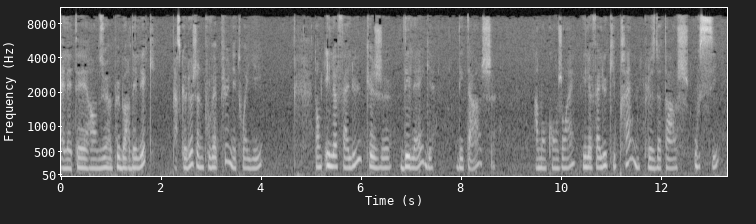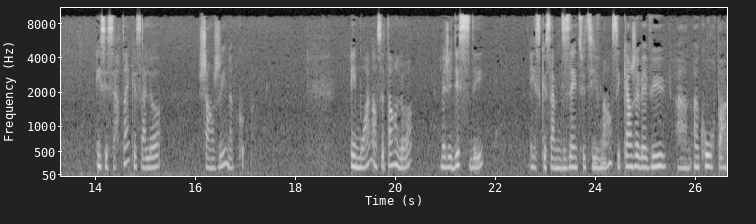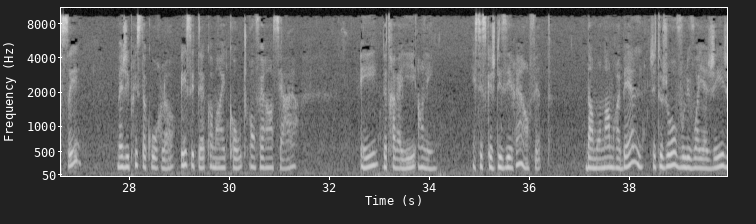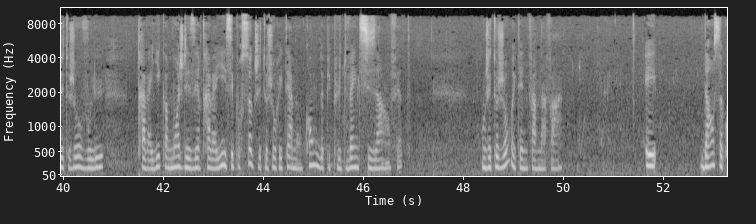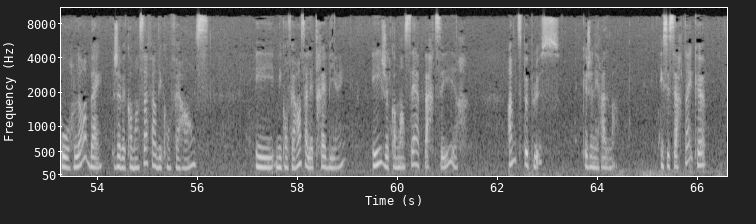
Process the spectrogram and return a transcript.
elle était rendue un peu bordélique parce que là, je ne pouvais plus nettoyer. Donc, il a fallu que je délègue des tâches à mon conjoint. Il a fallu qu'il prenne plus de tâches aussi. Et c'est certain que ça l'a changé notre couple. Et moi, dans ce temps-là, ben, j'ai décidé, et ce que ça me disait intuitivement, c'est que quand j'avais vu euh, un cours passer, ben, j'ai pris ce cours-là. Et c'était comment être coach, conférencière et de travailler en ligne. Et c'est ce que je désirais en fait. Dans mon âme rebelle, j'ai toujours voulu voyager, j'ai toujours voulu travailler comme moi je désire travailler. Et c'est pour ça que j'ai toujours été à mon compte depuis plus de 26 ans en fait. Donc j'ai toujours été une femme d'affaires. Et dans ce cours-là, ben, j'avais commencé à faire des conférences et mes conférences allaient très bien et je commençais à partir un petit peu plus que généralement. Et c'est certain que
